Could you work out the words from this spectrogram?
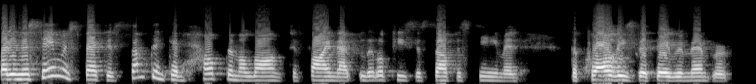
But in the same respect, if something can help them along to find that little piece of self esteem and the qualities that they remember,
